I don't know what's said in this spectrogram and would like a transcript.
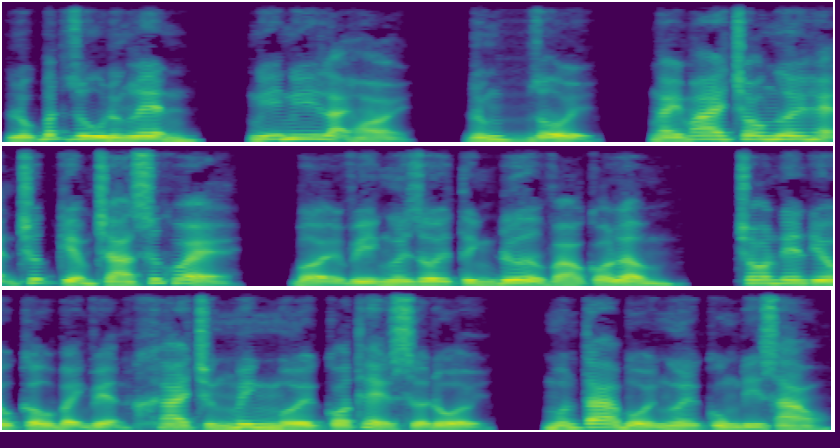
Lục Bất Du đứng lên, nghĩ nghĩ lại hỏi, đúng rồi, ngày mai cho ngươi hẹn trước kiểm tra sức khỏe, bởi vì ngươi giới tính đưa vào có lầm, cho nên yêu cầu bệnh viện khai chứng minh mới có thể sửa đổi, muốn ta bồi ngươi cùng đi sao?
